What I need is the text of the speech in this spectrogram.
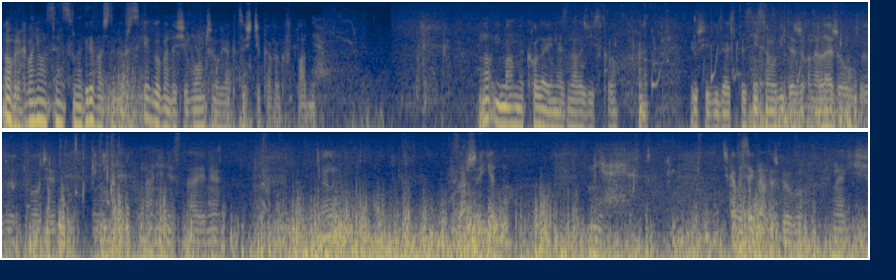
Dobra, chyba nie ma sensu nagrywać tego wszystkiego. Będę się włączał, jak coś ciekawego wpadnie. No i mamy kolejne znalezisko. Już je widać. To jest niesamowite, że one leżą w wodzie i nikt na nie nie staje, nie? Ale zawsze jedno mniej. Ciekawy sygnał też był, bo na jakiś...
